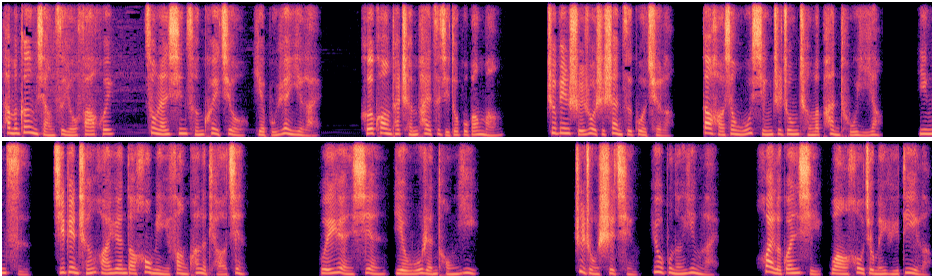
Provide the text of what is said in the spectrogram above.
他们更想自由发挥，纵然心存愧疚，也不愿意来。何况他陈派自己都不帮忙，这边谁若是擅自过去了，倒好像无形之中成了叛徒一样。因此，即便陈华渊到后面已放宽了条件，维远县也无人同意。这种事情又不能硬来，坏了关系，往后就没余地了。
